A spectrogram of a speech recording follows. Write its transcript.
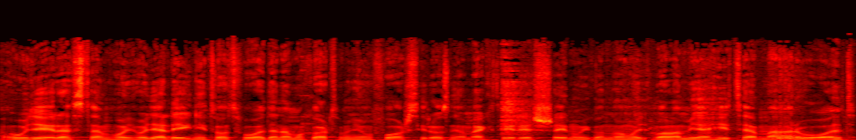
Úgy éreztem, hogy, hogy elég nyitott volt, de nem akartam nagyon forszírozni a megtérésre. Én úgy gondolom, hogy valamilyen hitem már volt,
